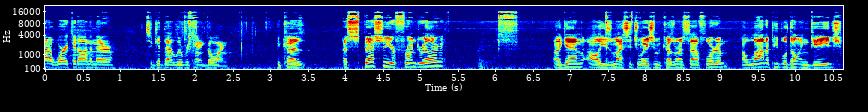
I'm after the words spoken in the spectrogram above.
Kind of work it on in there to get that lubricant going. Because especially your front derailleur, again, I'll use my situation because we're in South Florida, a lot of people don't engage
